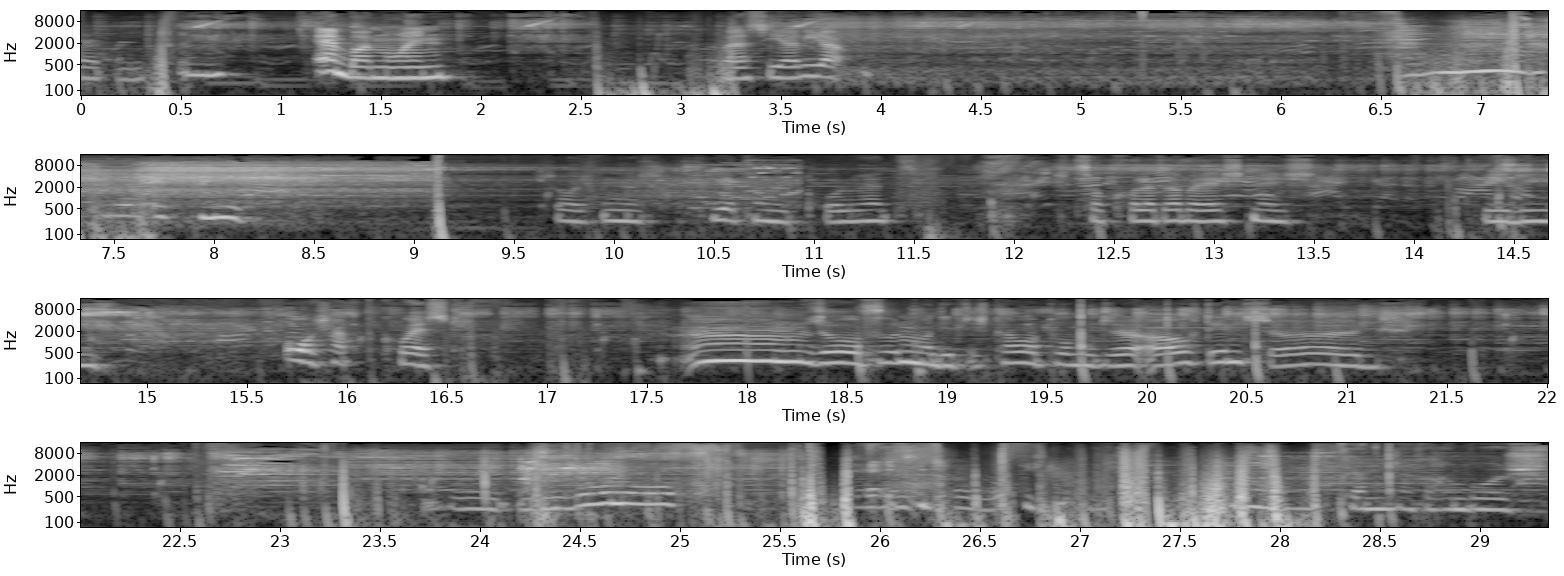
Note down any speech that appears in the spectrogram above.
Das steht einfach nicht drin. Ember 9. Aber sie ja wieder. Ich. So, ich bin jetzt vierter mit Colette. Ich zock Colette aber echt nicht. Baby. Oh, ich hab Quest. Ähm, so, 75 Powerpunkte auf den Surge. Solo. Hä, ist die kann mich einfach im Busch.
